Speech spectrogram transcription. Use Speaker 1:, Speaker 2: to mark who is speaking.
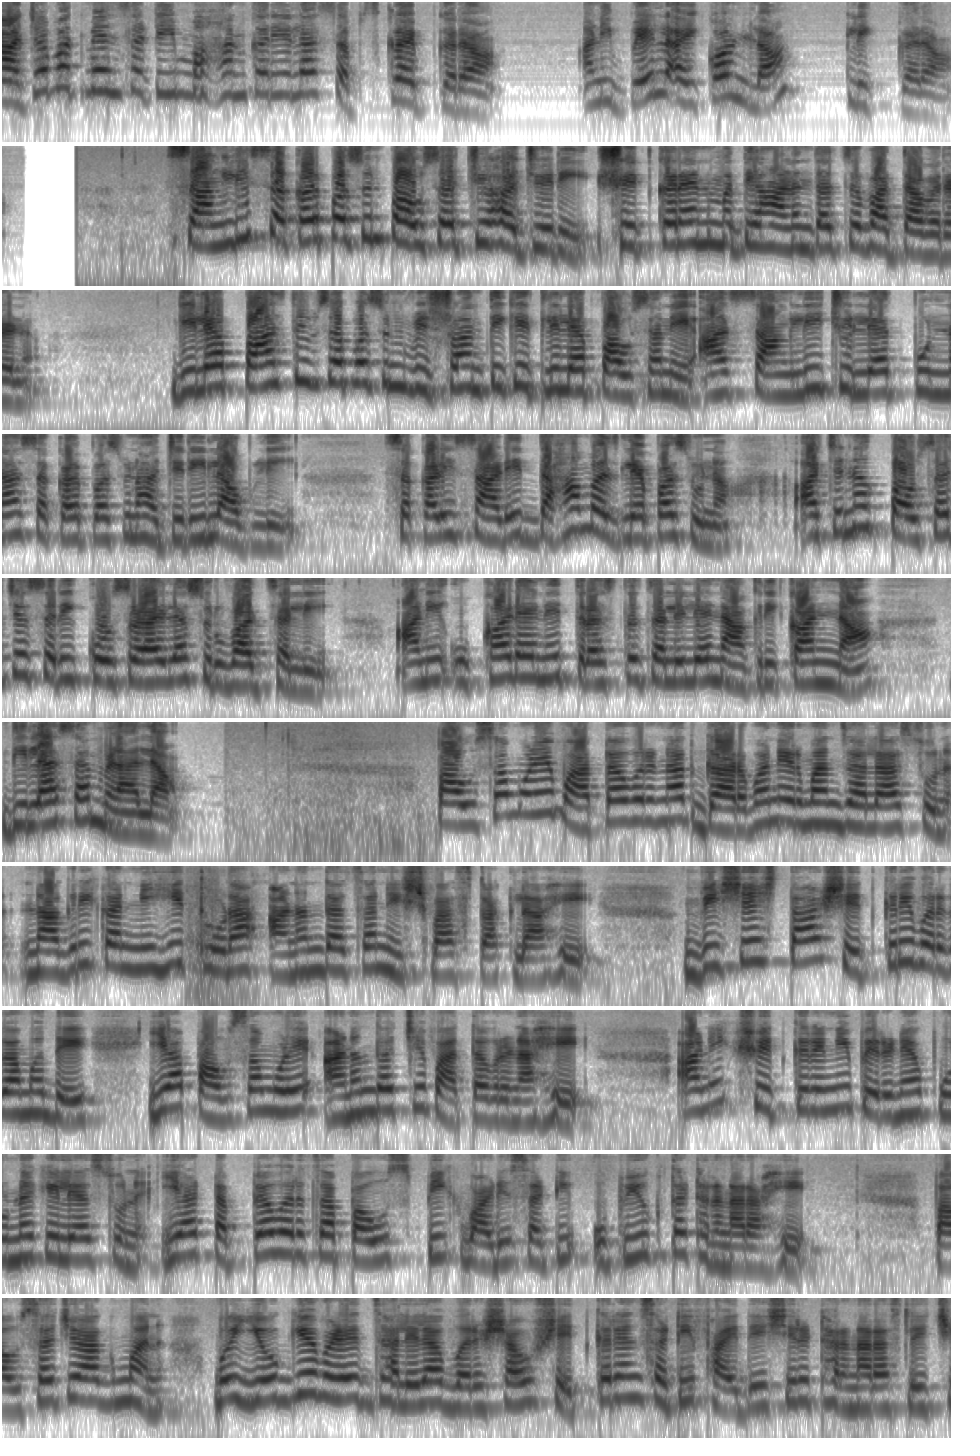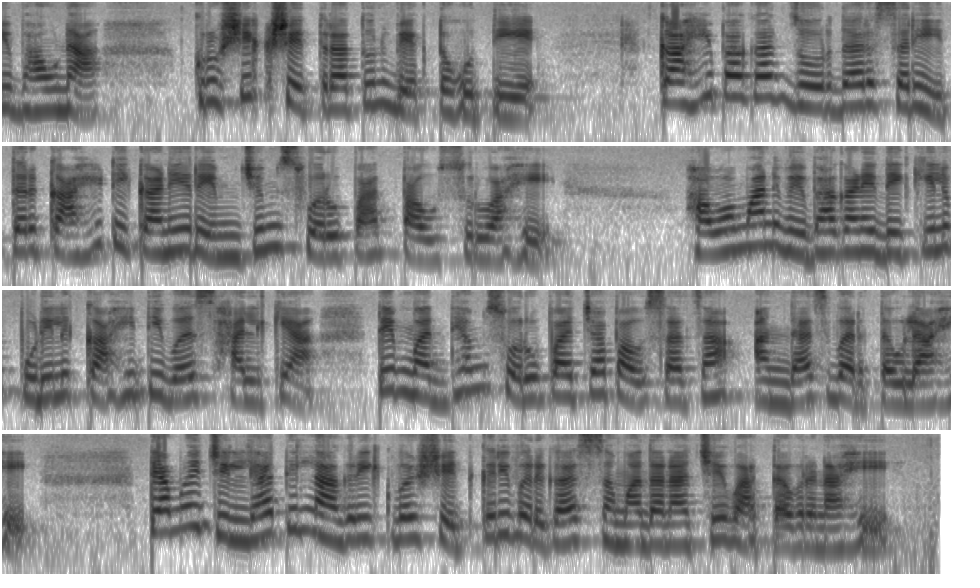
Speaker 1: ताज्या बातम्यांसाठी महान करेला सबस्क्राईब करा आणि बेल आयकॉनला क्लिक करा. सांगली सकाळपासून पावसाची हजेरी शेतकऱ्यांमध्ये आनंदाचं वातावरण. गेल्या पाच दिवसापासून विश्रांती घेतलेल्या पावसाने आज सांगली जिल्ह्यात पुन्हा सकाळपासून हजेरी लावली. सकाळी साडे दहा वाजल्यापासून अचानक पावसाच्या सरी कोसळायला सुरुवात झाली आणि उखाड्याने त्रस्त झालेल्या नागरिकांना दिलासा मिळाला.
Speaker 2: पावसामुळे वातावरणात गारवा निर्माण झाला असून नागरिकांनीही थोडा आनंदाचा निश्वास टाकला आहे. विशेषतः शेतकरी वर्गामध्ये या पावसामुळे आनंदाचे वातावरण आहे. अनेक शेतकऱ्यांनी पेरण्या पूर्ण केल्या असून या टप्प्यावरचा पाऊस पीक वाढीसाठी उपयुक्त ठरणार आहे. पावसाचे आगमन व योग्य वेळेत झालेला वर्षाव शेतकऱ्यांसाठी फायदेशीर ठरणार असल्याची भावना कृषी क्षेत्रातून व्यक्त होतीये. काही भागात जोरदार सरी तर काही ठिकाणी रिमझिम स्वरूपात पाऊस सुरू आहे. हवामान विभागाने देखील पुढील काही दिवस हलक्या ते मध्यम स्वरूपाच्या पावसाचा अंदाज वर्तवला आहे. त्यामुळे जिल्ह्यातील नागरिक व शेतकरी वर्गात समाधानाचे वातावरण आहे.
